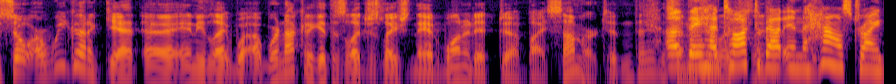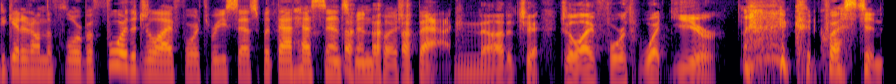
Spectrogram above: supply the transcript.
So, are we going to get uh, any? Le- we're not going to get this legislation. They had wanted it uh, by summer, didn't they? the Uh, they had talked about in the House trying to get it on the floor before the July 4th recess, but that has since been pushed back. Not a chance. July fourth. What year? Good question.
